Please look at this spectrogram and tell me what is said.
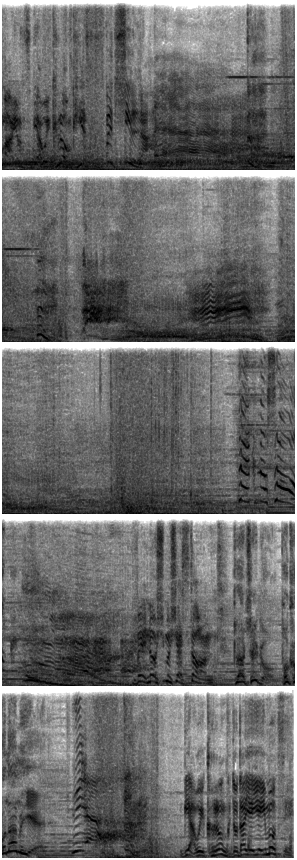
Mając biały krąg, jest zbyt silna! Teknoszok! Wynośmy się stąd! Dlaczego? Pokonamy je! Biały krąg dodaje jej mocy.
